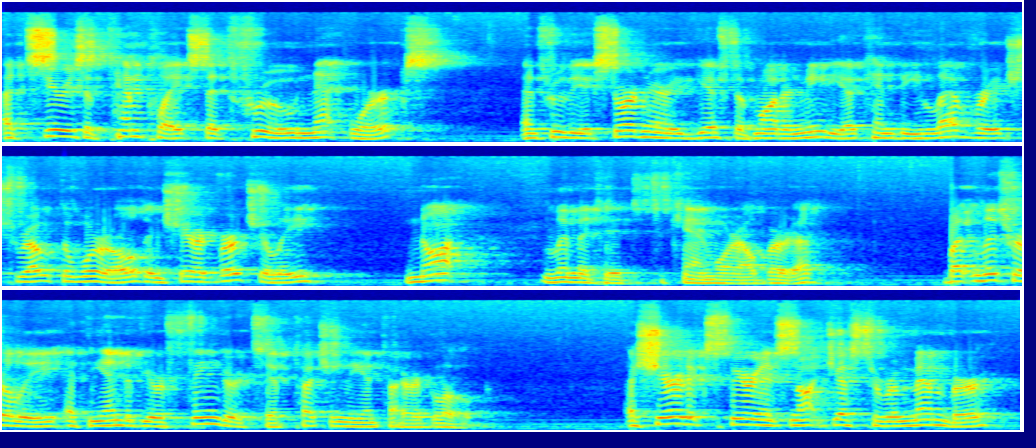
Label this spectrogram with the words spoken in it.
A series of templates that through networks and through the extraordinary gift of modern media can be leveraged throughout the world and shared virtually, not limited to Canmore, Alberta, but literally at the end of your fingertip, touching the entire globe. A shared experience not just to remember,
